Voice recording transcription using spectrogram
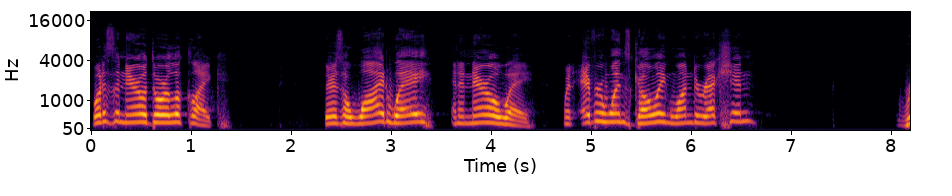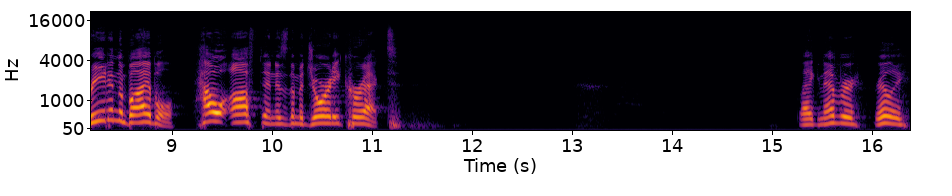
What does the narrow door look like? There's a wide way and a narrow way. When everyone's going one direction, read in the Bible how often is the majority correct? Like, never, really.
